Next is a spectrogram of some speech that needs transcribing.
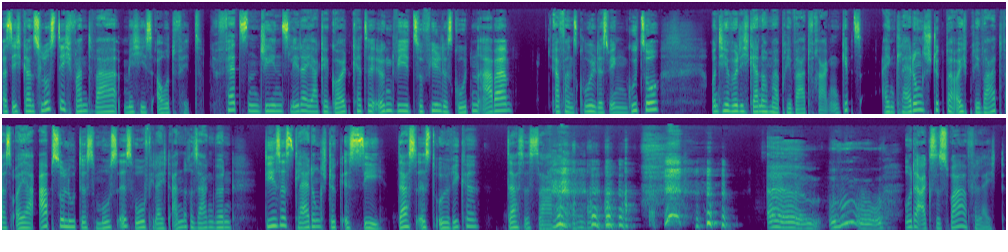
Was ich ganz lustig fand, war Michis Outfit. Fetzen, Jeans, Lederjacke, Goldkette, irgendwie zu viel des Guten, aber er fand's cool, deswegen gut so. Und hier würde ich gerne nochmal privat fragen. Gibt's ein Kleidungsstück bei euch privat, was euer absolutes Muss ist, wo vielleicht andere sagen würden, dieses Kleidungsstück ist sie, das ist Ulrike, das ist Sarah. ähm, uh. Oder Accessoire vielleicht.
